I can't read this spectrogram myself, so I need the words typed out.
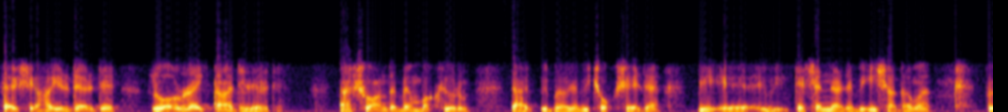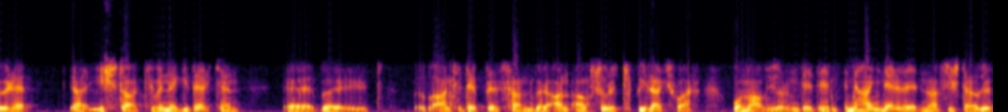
Her şeye hayır derdi. Zorla ikna edilirdi. Yani şu anda ben bakıyorum yani böyle birçok şeyde bir, e, geçenlerde bir iş adamı böyle yani iş takibine giderken e, böyle antidepresan böyle an, anksiyolytik bir ilaç var. Onu alıyorum dedi. Hangi nerede nasıl işler alıyor?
